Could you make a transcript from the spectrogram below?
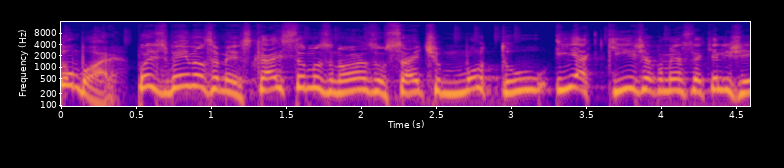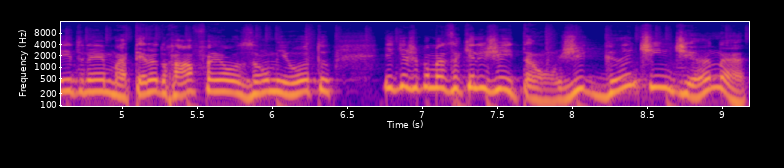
Então bora. Pois bem, meus amigos, cá estamos nós, o site Motul, e aqui já começa daquele jeito, né? Matéria do Rafaelzão Mioto, e aqui já começa daquele jeitão. Gigante Indiana,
